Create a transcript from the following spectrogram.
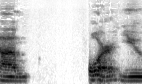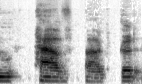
um, or you have a good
